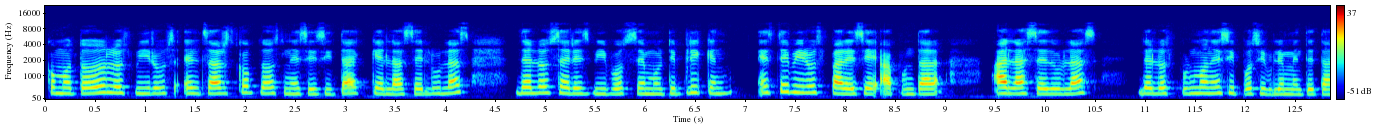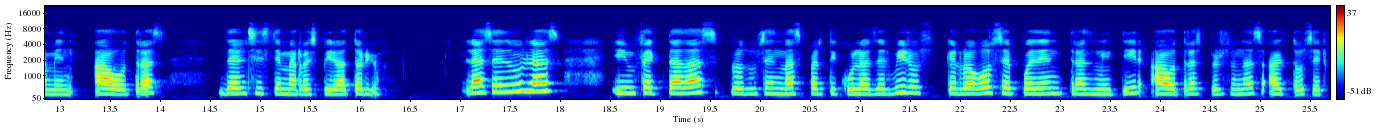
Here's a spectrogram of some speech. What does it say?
Como todos los virus, el SARS-CoV-2 necesita que las células de los seres vivos se multipliquen. Este virus parece apuntar a las células de los pulmones y posiblemente también a otras del sistema respiratorio. Las células infectadas producen más partículas del virus que luego se pueden transmitir a otras personas al toser.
